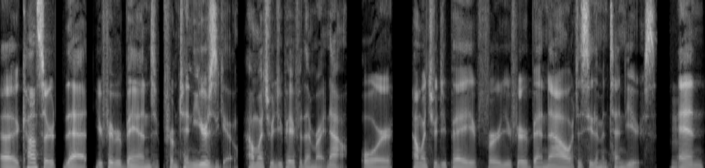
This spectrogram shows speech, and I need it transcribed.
a concert that your favorite band from 10 years ago? How much would you pay for them right now? Or how much would you pay for your favorite band now to see them in 10 years? Hmm. And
